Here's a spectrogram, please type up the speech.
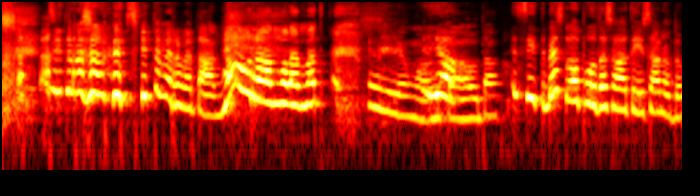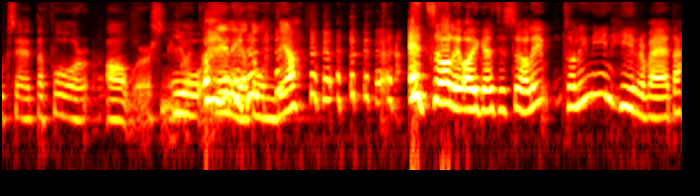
Sitten mä sanoin, sitten me ruvetaan nauraa molemmat. Ei jumalauta. Sitten me lopulta saatiin sanotukseen, että four hours, niin kuin, että neljä tuntia. Et se oli oikeasti, se oli, se oli niin hirveetä.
